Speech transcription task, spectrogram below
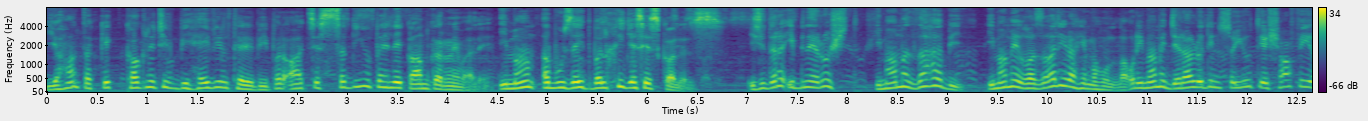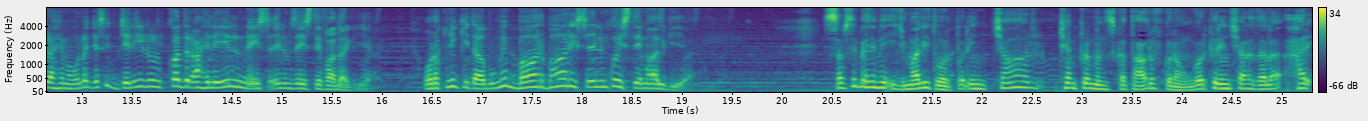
यहाँ तक कि कॉग्निटिव बिहेवियर थेरेपी पर आज से सदियों पहले काम करने वाले इमाम अबू जईद बल्खी जैसे स्कॉलर्स इसी तरह इब्ने रुश्द, इमाम जहाबी इमाम गजाली रहमहुल्ला और इमाम जलालुद्दीन सैयद शाफी रहमहुल्ला जैसे जलील कद्र इल्म ने इस इल्म से इस्तेफादा किया और अपनी किताबों में बार बार इस इल्म को इस्तेमाल किया। सबसे पहले मैं इजमाली तौर पर इन चार टेम्परामेंट्स का तारुफ कराऊँगा और फिर इन ताला हर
